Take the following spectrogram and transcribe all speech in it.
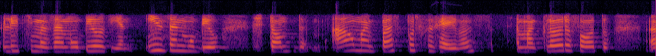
liet hij me zijn mobiel zien. In zijn mobiel stond al mijn paspoortgegevens en mijn kleurenfoto uh,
